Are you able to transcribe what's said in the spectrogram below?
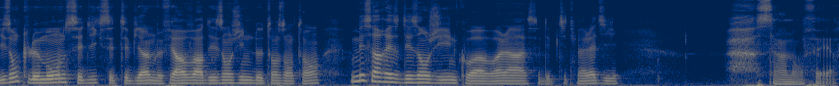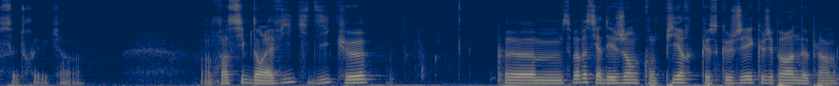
Disons que le monde s'est dit que c'était bien de me faire avoir des angines de temps en temps, mais ça reste des angines, quoi. Voilà, c'est des petites maladies. Ah, c'est un enfer, ce truc. Hein. Un principe dans la vie qui dit que euh, c'est pas parce qu'il y a des gens qui ont pire que ce que j'ai que j'ai pas le droit de me plaindre.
